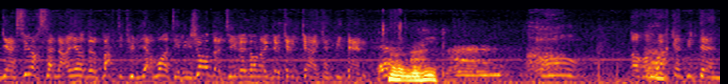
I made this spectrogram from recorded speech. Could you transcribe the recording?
Bien sûr, ça n'a rien de particulièrement intelligent de tirer dans l'œil de quelqu'un, capitaine. Logique. Oh, au revoir, capitaine.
